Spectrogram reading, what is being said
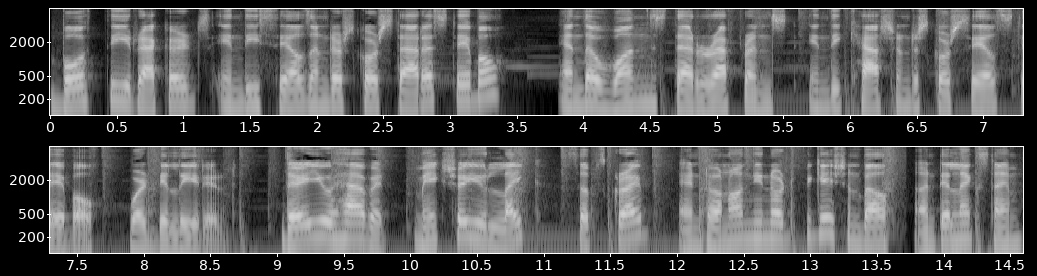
both the records in the sales underscore status table and the ones that referenced in the cash underscore sales table were deleted. There you have it. Make sure you like, subscribe, and turn on the notification bell. Until next time.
